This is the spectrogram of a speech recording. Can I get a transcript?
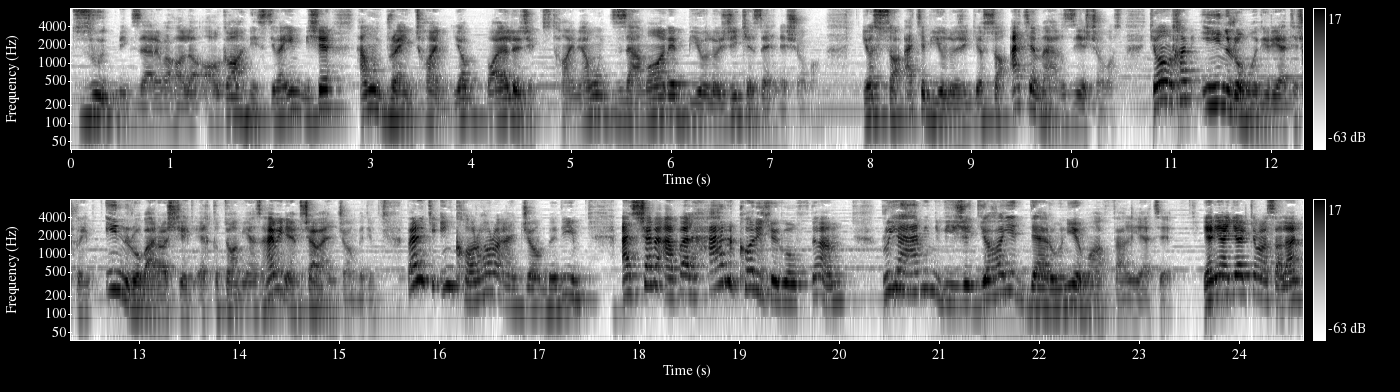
زود میگذره و حالا آگاه نیستی و این میشه همون brain time یا biologic time همون زمان بیولوژیک ذهن شما یا ساعت بیولوژیک یا ساعت مغزی شماست. که ما می‌خوایم این رو مدیریتش کنیم این رو براش یک اقدامی از همین امشب انجام بدیم. برای اینکه این کارها رو انجام بدیم از شب اول هر کاری که گفتم روی همین ویژگی های درونی موفقیته. یعنی اگر که مثلا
